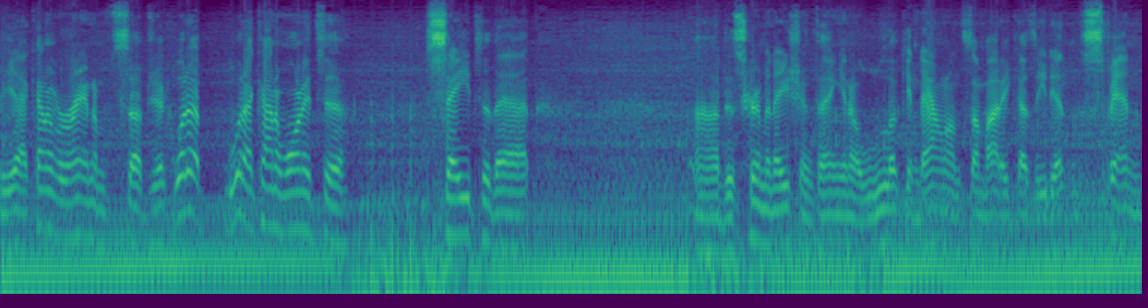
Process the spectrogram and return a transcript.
But yeah, kind of a random subject. What up? What I kind of wanted to say to that uh, discrimination thing, you know, looking down on somebody because he didn't spend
